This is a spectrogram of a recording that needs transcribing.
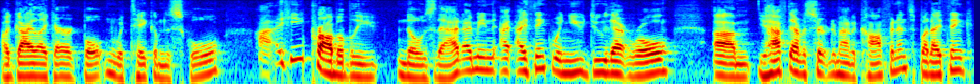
a guy like Eric Boulton would take him to school. Uh, he probably knows that. I mean, I, I think when you do that role, um, you have to have a certain amount of confidence. But I think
